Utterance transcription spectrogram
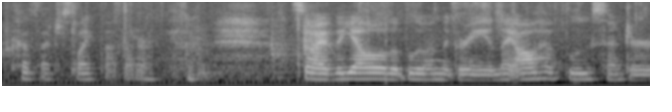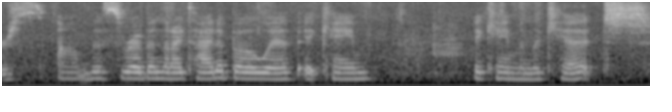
because I just like that better. so I have the yellow, the blue, and the green. They all have blue centers. Um, this ribbon that I tied a bow with, it came, it came in the kit.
